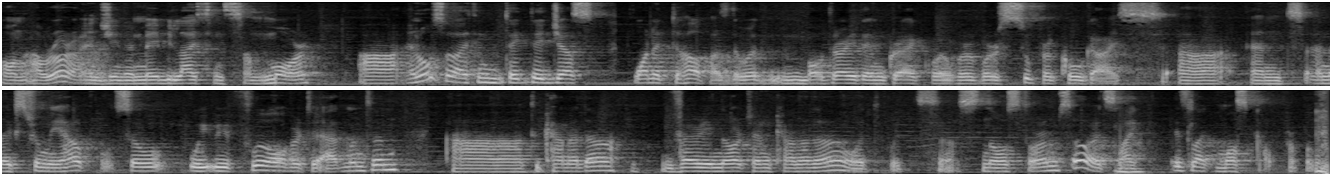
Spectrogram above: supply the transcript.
on Aurora engine and maybe license some more. Uh, and also, I think they, they just wanted to help us. They were, both Ray and Greg were, were, were super cool guys uh, and, and extremely helpful. So we, we flew over to Edmonton uh, to Canada, very northern Canada with with uh, snowstorms. Oh, it's like it's like Moscow probably,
